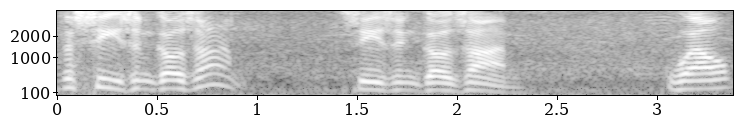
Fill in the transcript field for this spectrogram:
the season goes on. Season goes on. Well,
